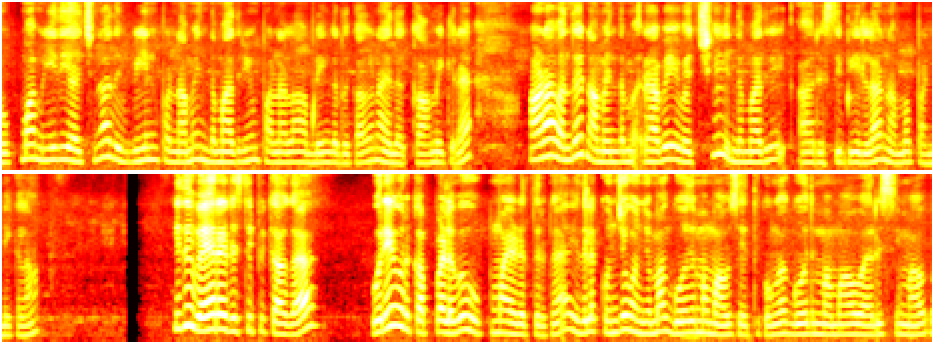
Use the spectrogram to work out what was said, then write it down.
உப்புமா மீதி ஆச்சுன்னா அது வீண் பண்ணாமல் இந்த மாதிரியும் பண்ணலாம் அப்படிங்கிறதுக்காக நான் இதை காமிக்கிறேன். ஆனால் வந்து நம்ம இந்த ரவையை வச்சு இந்த மாதிரி ரெசிபிலாம் நம்ம பண்ணிக்கலாம். இது வேறு ரெசிபிக்காக ஒரே ஒரு கப் அளவு உப்புமா எடுத்திருக்கேன். இதில் கொஞ்சம் கொஞ்சமாக கோதுமை மாவு சேர்த்துக்கோங்க. கோதுமை மாவு அரிசி மாவு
